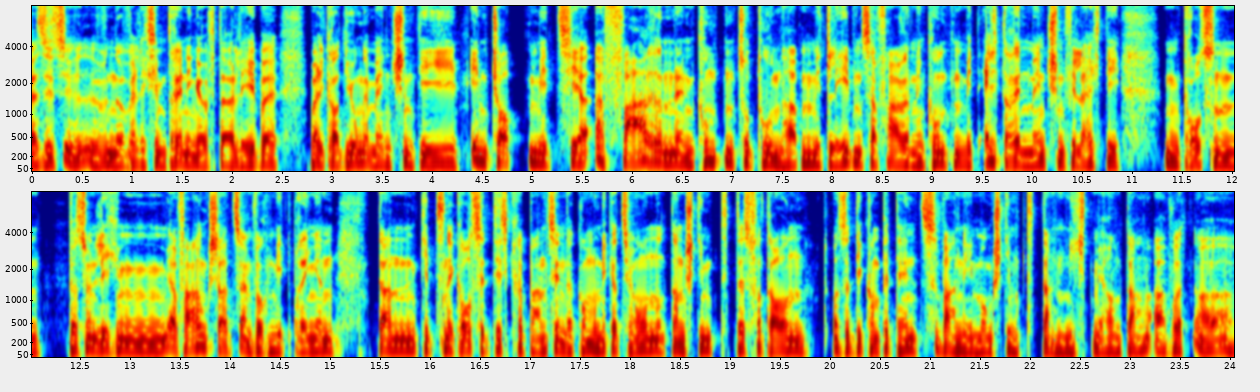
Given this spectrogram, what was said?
es ist äh, nur, weil ich es im Training öfter erlebe, weil gerade junge Menschen, die im Job mit sehr erfahrenen Kunden zu tun haben, mit lebenserfahrenen Kunden, mit älteren Menschen vielleicht, die einen großen persönlichen Erfahrungsschatz einfach mitbringen, dann gibt es eine große Diskrepanz in der Kommunikation und dann stimmt das Vertrauen, also die Kompetenzwahrnehmung stimmt dann nicht mehr. Und da äh,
